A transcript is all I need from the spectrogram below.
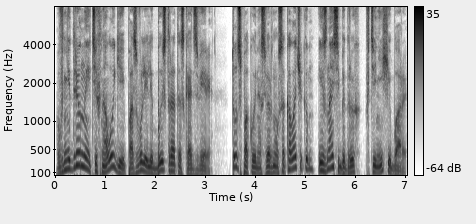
Внедренные технологии позволили быстро отыскать зверя. Тот спокойно свернулся калачиком и, знай себе дрых, в тени хибары.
